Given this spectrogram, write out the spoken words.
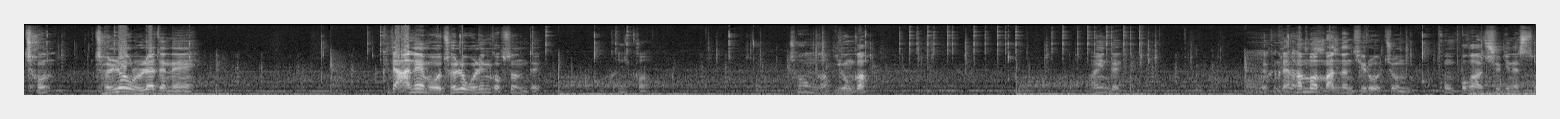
전 전력을 올려야 되네. 근데 안에 뭐 전력 올리는 거 없었는데 그니까. 저건가? 이건가? 아닌데. 어, 근데 큰일 한 번 났어, 만난 뒤로 좀 공포가 줄긴 했어.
